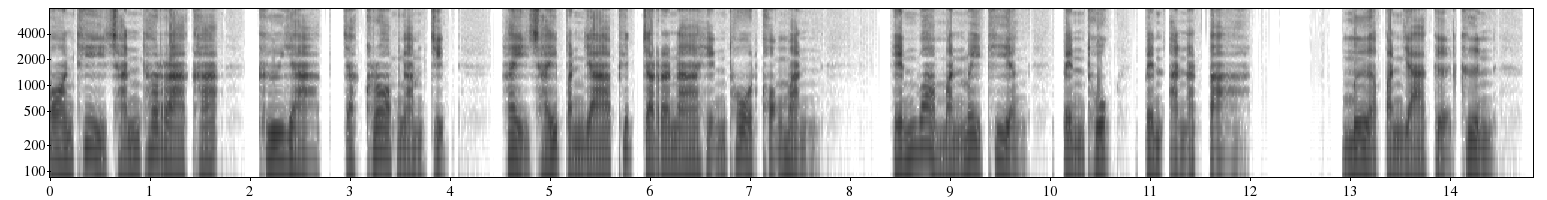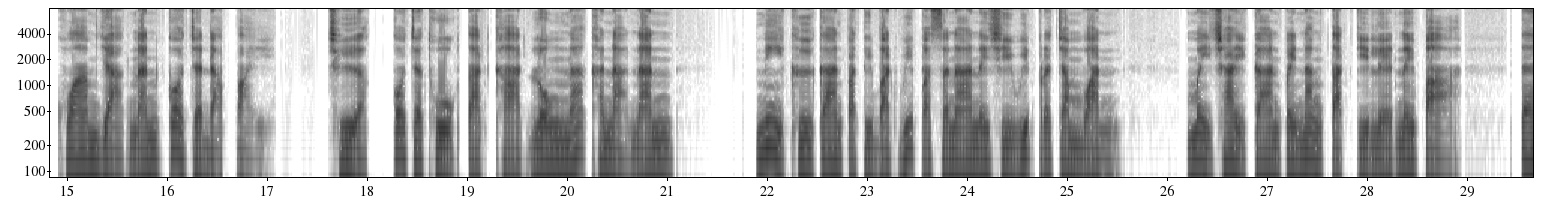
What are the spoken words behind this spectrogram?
ก่อนที่ฉันทราคะ คืออยากจะครอบงำจิต ให้ใช้ปัญญาพิจารณาเห็นโทษของมัน เห็นว่ามันไม่เที่ยง เป็นทุกข์ เป็นอนัตตา เมื่อปัญญาเกิดขึ้น ความอยากนั้นก็จะดับไป เชือกก็จะถูกตัดขาดลงณขณะนั้น นี่คือการปฏิบัติวิปัสสนาในชีวิตประจำวัน ไม่ใช่การไปนั่งตัดกิเลสในป่า แต่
